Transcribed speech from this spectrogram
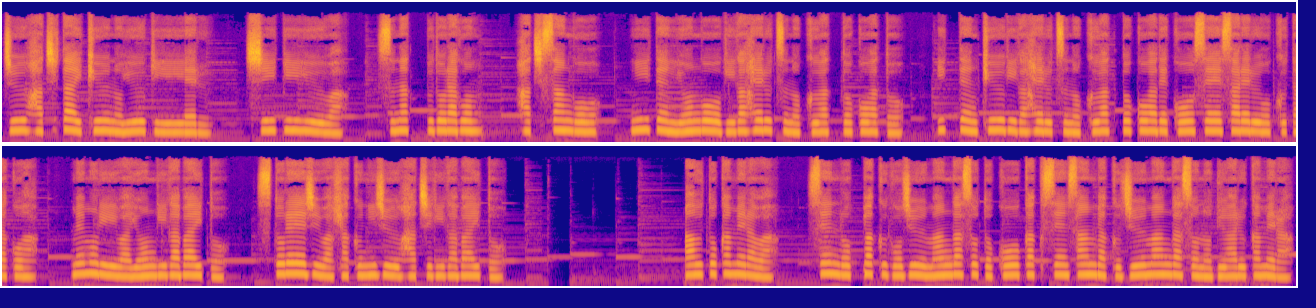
18対9の有機 EL、CPU は、スナップドラゴン835、2.45GHz のクワッドコアと、1.9GHz のクワッドコアで構成されるオクタコア。メモリーは 4GB、ストレージは 128GB。アウトカメラは、1650万画素と広角1310万画素のデュアルカメラ。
